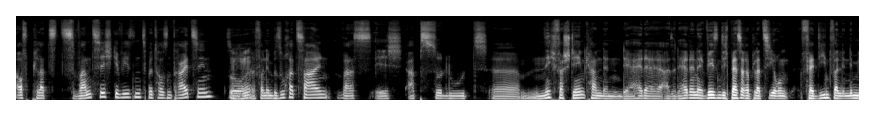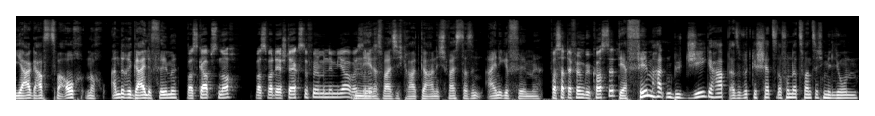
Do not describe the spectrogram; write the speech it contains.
auf Platz 20 gewesen, 2013, so Mhm. äh, von den Besucherzahlen, was ich absolut ähm, nicht verstehen kann, denn der hätte, also der hätte eine wesentlich bessere Platzierung verdient, weil in dem Jahr gab es zwar auch noch andere geile Filme, Was gab's noch? Was war der stärkste Film in dem Jahr? Weißt nee, das? das? weiß ich gerade gar nicht. Ich weiß, da sind einige Filme. Was hat der Film gekostet? Der Film hat ein Budget gehabt, also wird geschätzt auf 120 Millionen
